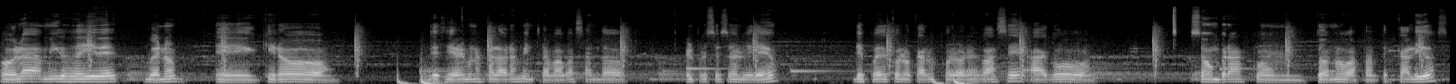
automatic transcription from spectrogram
Hola amigos de IBE. Bueno, eh, quiero decir algunas palabras mientras va pasando el proceso del video. Después de colocar los colores base, hago sombras con tonos bastante cálidos,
